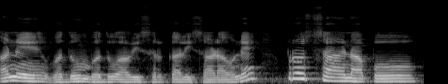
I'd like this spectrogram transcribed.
અને વધુમાં વધુ આવી સરકારી શાળાઓને પ્રોત્સાહન આપો.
